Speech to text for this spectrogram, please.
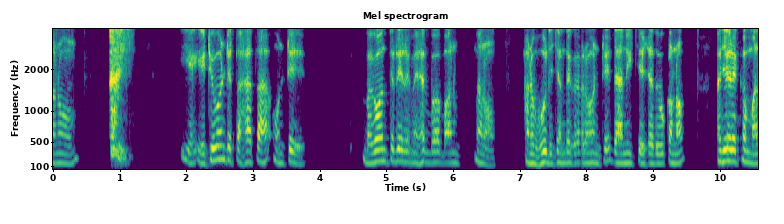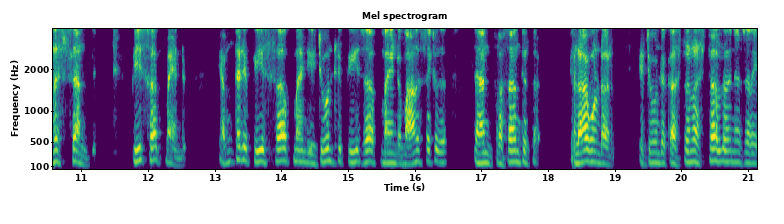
మనం ఎటువంటి తహత ఉంటే భగవంతుడి మెహర్ బాబాను మనం అనుభూతి చెందగలం అంటే దానికి చదువుకున్నాం. అదే రకం మనశ్శాంతి పీస్ ఆఫ్ మైండ్ ఎంతటి పీస్ ఆఫ్ మైండ్ ఎటువంటి పీస్ ఆఫ్ మైండ్ మానసిక దాని ప్రశాంతత ఎలా ఉండాలి ఎటువంటి కష్ట నష్టాల్లో అయినా సరే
